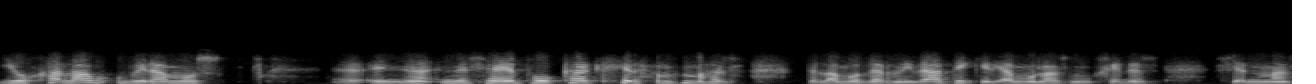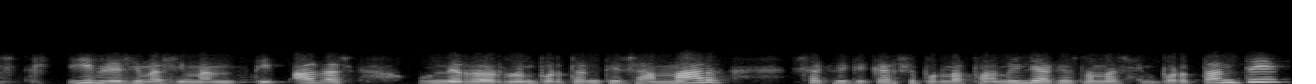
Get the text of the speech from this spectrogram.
y ojalá hubiéramos eh, en, esa época que era más de la modernidad y queríamos las mujeres ser más libres y más emancipadas, un error. Lo importante es amar, sacrificarse por la familia, que es lo más importante.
